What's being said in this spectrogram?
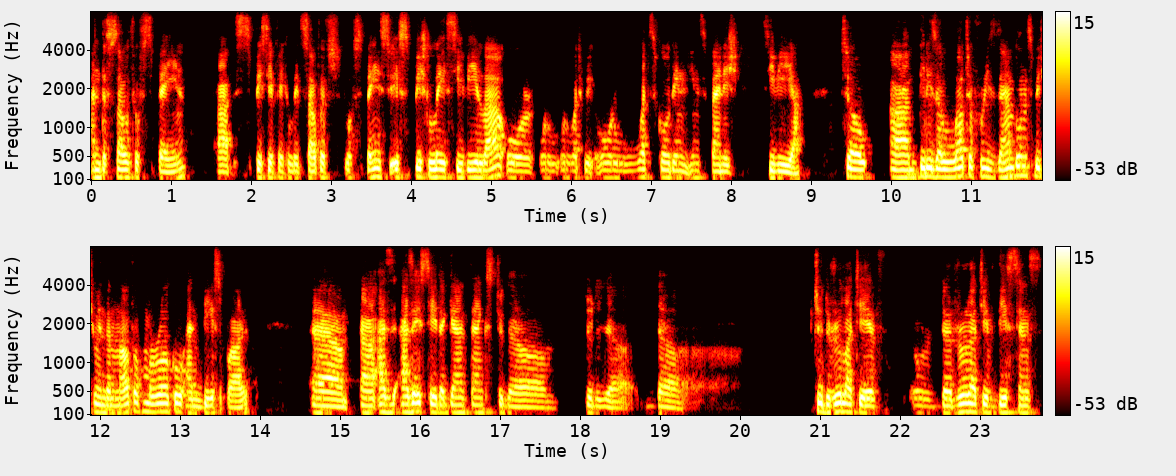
and the south of Spain, uh, specifically south of, of, Spain, especially Sevilla or, or, or, what we, or what's called in, in Spanish, Sevilla. So um, there is a lot of resemblance between the north of Morocco and this part. Um, uh, as, as I said, again, thanks to the, to the, the to the relative or the relative distance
